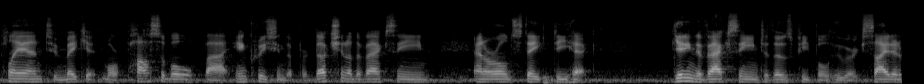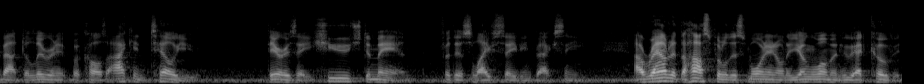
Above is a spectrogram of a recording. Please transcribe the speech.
Plan to make it more possible by increasing the production of the vaccine, and our own state DHEC, getting the vaccine to those people who are excited about delivering it because I can tell you there is a huge demand for this life-saving vaccine. I rounded the hospital this morning on a young woman who had COVID.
